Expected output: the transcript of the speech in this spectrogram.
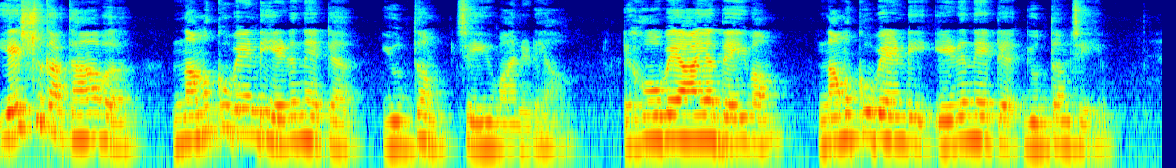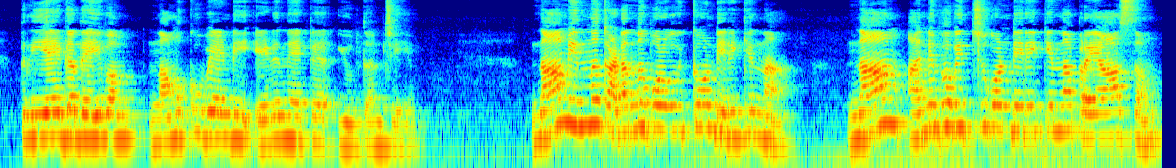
യേശു കർത്താവ് നമുക്ക് വേണ്ടി എഴുന്നേറ്റ് യുദ്ധം ചെയ്യുവാനിടയാവും യഹോവയായ ദൈവം നമുക്ക് വേണ്ടി എഴുന്നേറ്റ് യുദ്ധം ചെയ്യും. ത്രിയേക ദൈവം നമുക്കു വേണ്ടി എഴുന്നേറ്റ് യുദ്ധം ചെയ്യും. നാം ഇന്ന് കടന്നു പോയിക്കൊണ്ടിരിക്കുന്ന നാം അനുഭവിച്ചു കൊണ്ടിരിക്കുന്ന പ്രയാസം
